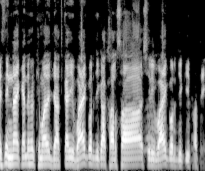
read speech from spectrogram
ਇਸ ਇੰਨਾ ਹੀ ਕਹਿੰਦੇ ਹੋਏ ਖਿਮਾ ਦੇ ਜਾਚਕਾਂ ਜੀ, ਵਾਹਿਗੁਰੂ ਜੀ ਕਾ ਖਾਲਸਾ, ਸ੍ਰੀ ਵਾਹਿਗੁਰੂ ਜੀ ਕੀ ਫਤਿਹ।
